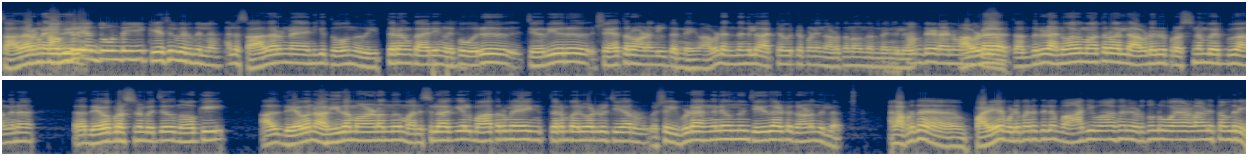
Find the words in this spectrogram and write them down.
സാധാരണ തന്ത്രി എന്തുകൊണ്ട് ഈ കേസിൽ വരുന്നില്ല? അല്ല സാധാരണ എനിക്ക് തോന്നുന്നത് ഇത്തരം കാര്യങ്ങൾ ഇപ്പൊ ഒരു ചെറിയൊരു ക്ഷേത്രമാണെങ്കിൽ തന്നെയും അവിടെ എന്തെങ്കിലും അറ്റകുറ്റപ്പണി നടത്തണമെന്നുണ്ടെങ്കിൽ അവിടെ തന്ത്രിയുടെ അനുവാദം മാത്രമല്ല അവിടെ ഒരു പ്രശ്നം വെപ്പ് അങ്ങനെ ദേവപ്രശ്നം വെച്ചത് നോക്കി അത് ദേവൻ അഹിതമാണെന്ന് മനസ്സിലാക്കിയാൽ മാത്രമേ ഇത്തരം പരിപാടികൾ ചെയ്യാറുള്ളൂ. പക്ഷെ ഇവിടെ അങ്ങനെയൊന്നും ചെയ്തതായിട്ട് കാണുന്നില്ല. അല്ല അവിടുത്തെ പഴയ കൊടിമരത്തിലെ വാജിവാഹനം എടുത്തുകൊണ്ട് പോയ ആളാണ് ഈ തന്ത്രി.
